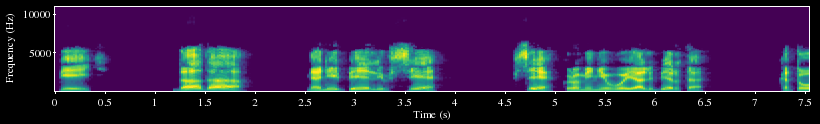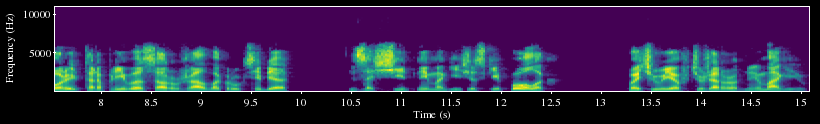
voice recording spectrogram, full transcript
петь. Да-да, они пели все, все, кроме него и Альберта, который торопливо сооружал вокруг себя защитный магический полог, почуяв чужеродную магию.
